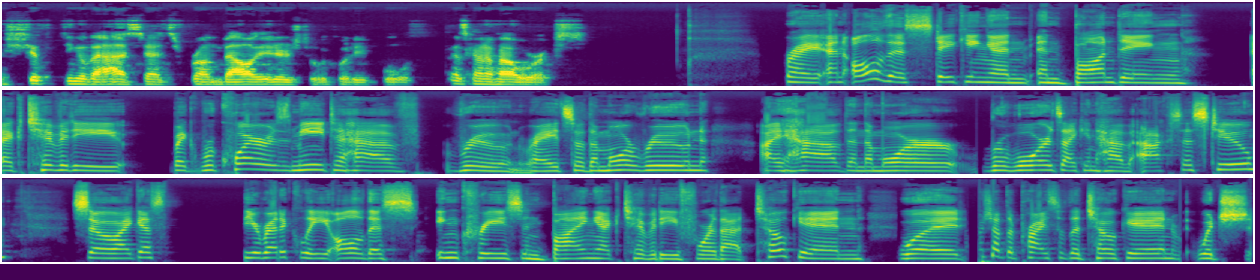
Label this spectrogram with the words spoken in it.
a shifting of assets from validators to liquidity pools. That's kind of how it works. Right. And all of this staking and, and bonding activity like requires me to have rune, right? So the more rune I have, then the more rewards I can have access to. So I guess theoretically all of this increase in buying activity for that token would push up the price of the token which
